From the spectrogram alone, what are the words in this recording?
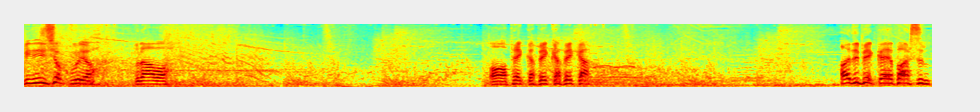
Birinci çok vuruyor. Bravo. Aa Pekka Pekka Pekka. Hadi Pekka yaparsın.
